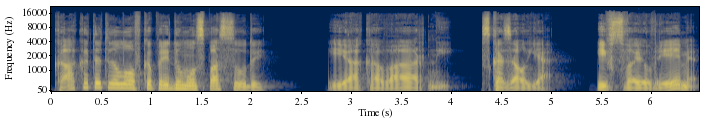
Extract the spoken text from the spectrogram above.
Как это ты ловко придумал с посудой? Я коварный, сказал я. И в свое время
